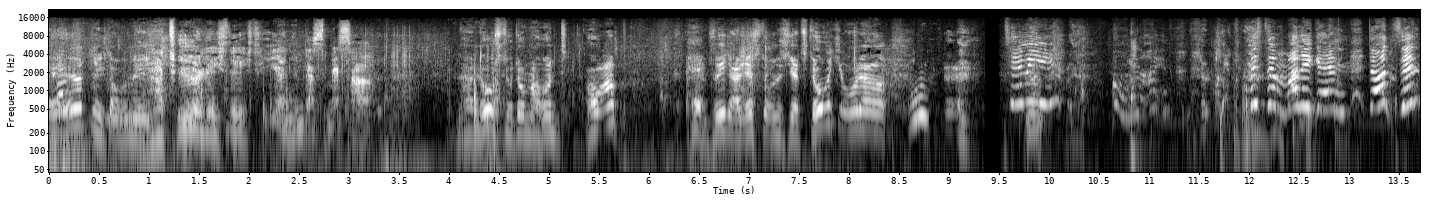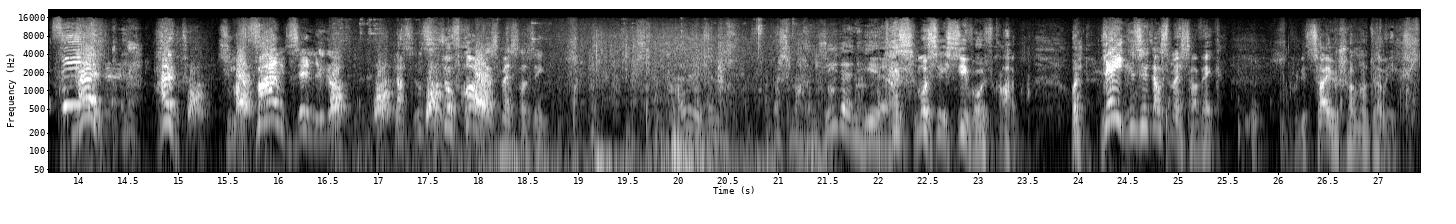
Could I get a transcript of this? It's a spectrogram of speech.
Er hört nicht auf mich. Natürlich nicht. Hier, nimm das Messer. Na los, du dummer Hund. Hau ab! Entweder lässt du uns jetzt durch oder... Timmy! Oh nein! Mr. Mulligan, dort sind Sie! Halt! Halt! Sie Wahnsinniger! Lassen Sie sofort das Messer sinken. Mulligan, was machen Sie denn hier? Das muss ich Sie wohl fragen. Und legen Sie das Messer weg. Die Polizei ist schon unterwegs.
